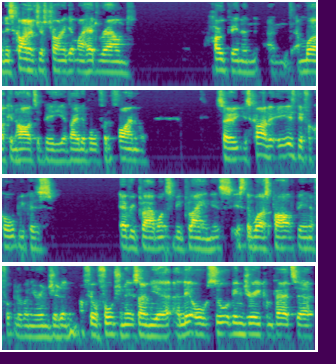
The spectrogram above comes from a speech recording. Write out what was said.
And it's kind of just trying to get my head around hoping and, and, and working hard to be available for the final. So it's kind of, it is difficult because every player wants to be playing. It's, it's the worst part of being a footballer when you're injured. And I feel fortunate it's only a, a little sort of injury compared to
